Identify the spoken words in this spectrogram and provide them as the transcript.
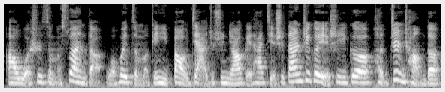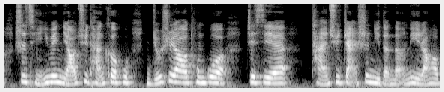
啊，我是怎么算的，我会怎么给你报价，就是你要给他解释。当然，这个也是一个很正常的事情，因为你要去谈客户，你就是要通过这些。谈去展示你的能力，然后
